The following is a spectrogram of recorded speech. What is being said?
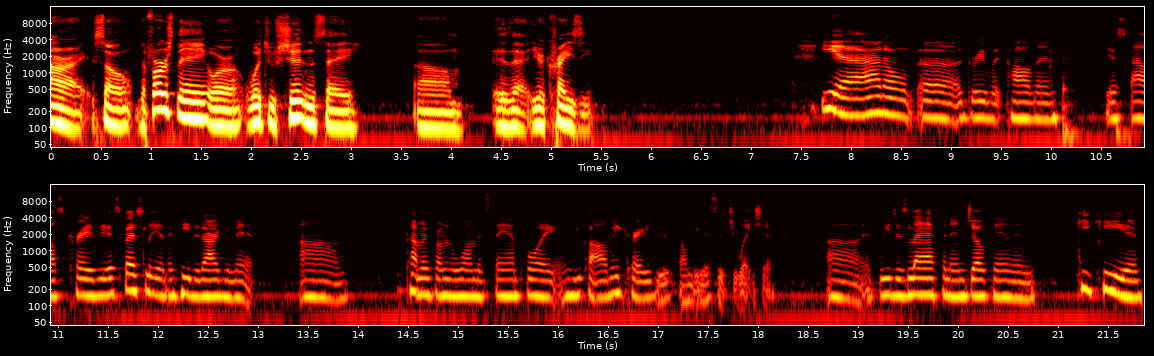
all right? So the first thing, or what you shouldn't say, um, is that you're crazy. Yeah, I don't uh, agree with calling your spouse crazy, especially in a heated argument. Um, coming from the woman's standpoint, if you call me crazy, it's gonna be a situation. Uh, if we just laughing and joking and kikiing,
